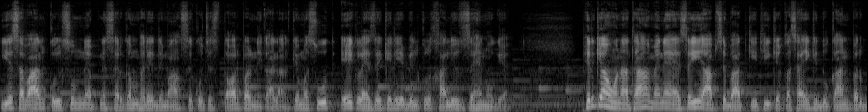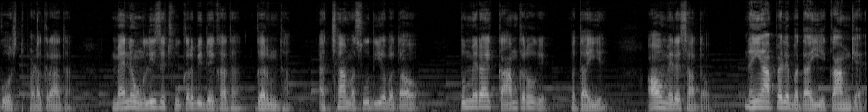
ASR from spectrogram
یہ سوال کلسم نے اپنے سرگم بھرے دماغ سے کچھ اس طور پر نکالا کہ مسعود ایک لہجے کے لیے بالکل خالی اس ذہن ہو گیا۔ پھر کیا ہونا تھا؟ میں نے ایسے ہی آپ سے بات کی تھی کہ قصائی کی دکان پر گوشت پھڑک رہا تھا۔ میں نے انگلی سے چھو کر بھی دیکھا تھا، گرم تھا۔ اچھا مسعود، یہ بتاؤ، تم میرا ایک کام کرو گے؟ بتائیے۔ آؤ میرے ساتھ آؤ۔ نہیں، آپ پہلے بتائیے کام کیا ہے؟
